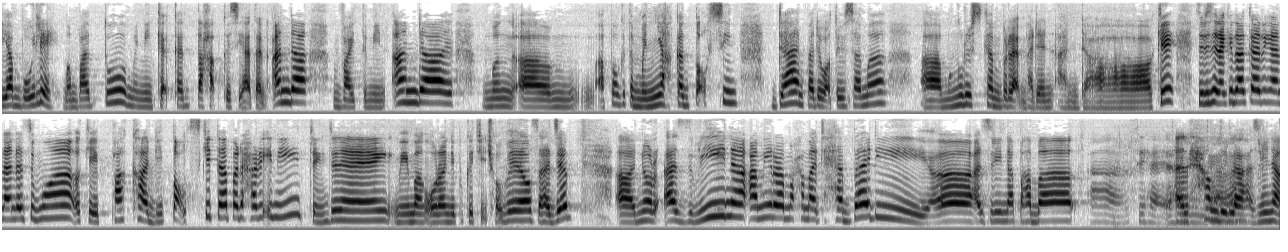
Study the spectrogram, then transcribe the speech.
yang boleh membantu meningkatkan tahap kesihatan anda vitamin anda meng, um, apa kata menyahkan toksin. Dan pada waktu yang sama uh, menguruskan berat badan anda. Okey jadi saya nak kenalkan dengan anda semua. Okey pakar detox kita pada hari ini. Ceng ceng memang orang ni pekecik comel sahaja. Uh, Nur Azrina Amira Muhammad Habadi. Uh, Azrina apa khabar? Ah sihat alhamdulillah, alhamdulillah Azrina.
